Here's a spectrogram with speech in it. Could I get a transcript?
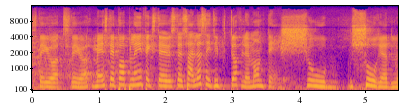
c'était hot, c'était hot. Mais c'était pas plein, fait que c'était- cette salle-là, ça a été plus tough. Le monde était chaud, chaud raide, là.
